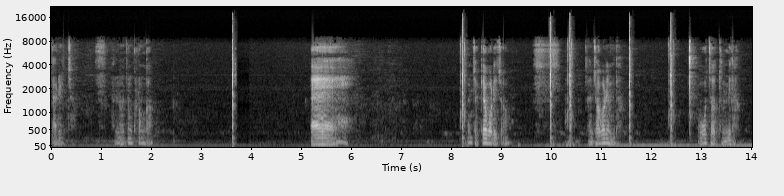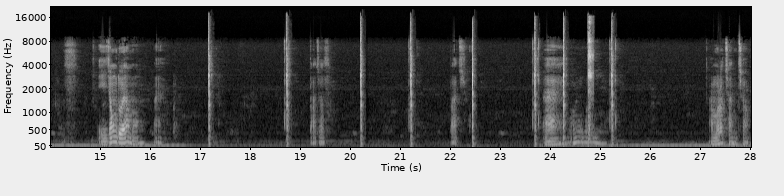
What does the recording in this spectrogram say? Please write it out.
나를 쳐. 한노 좀 그런가? 에이. 제껴버리죠. 던져버립니다. 오고쳐 둡니다. 이 정도야 뭐. 네. 빠져서. 빠지고. 에이, 뭐 이건 아무렇지 않죠.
